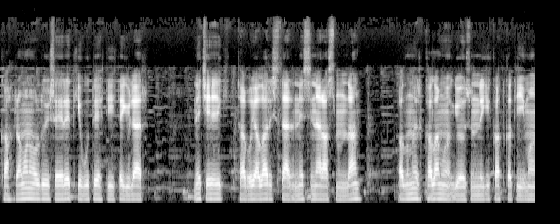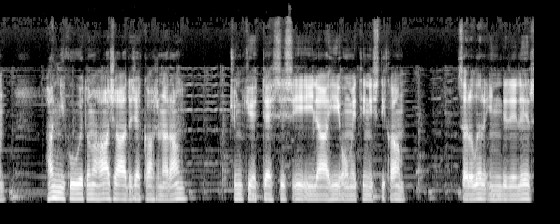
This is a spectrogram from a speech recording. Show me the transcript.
kahraman orduyu seyret ki bu tehdite güler. Ne çelik tabuyalar ister ne siner asmından, alınır kalamı göğsündeki kat kat iman. Hangi kuvvet onu haşa edecek kahrına ram? Çünkü tehsisi ilahi o metin istikam. Sarılır indirilir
